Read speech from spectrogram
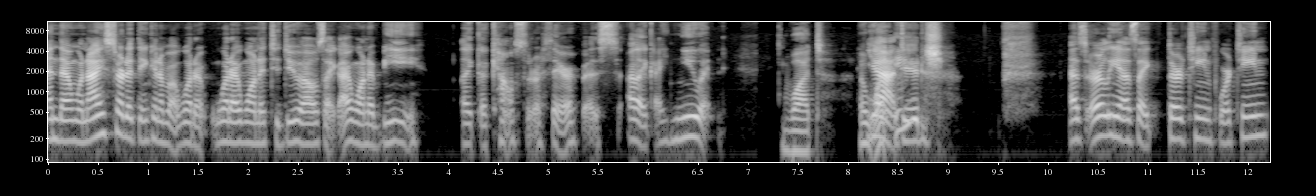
And then when I started thinking about what I, what I wanted to do, I was like, I want to be like a counselor therapist. I like I knew it. What? At yeah, what dude. As early as like 13, 14.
